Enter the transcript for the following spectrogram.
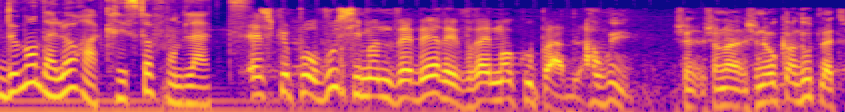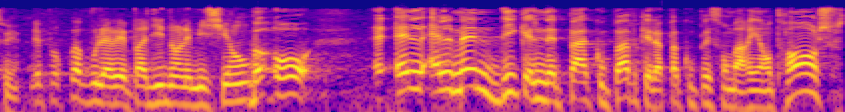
demande alors à Christophe Ondelat. Est-ce que pour vous, Simone Weber est vraiment coupable? Ah oui, je, n'ai aucun doute là-dessus. Mais pourquoi vous ne l'avez pas dit dans l'émission? Oh, Elle-même dit qu'elle n'est pas coupable, qu'elle n'a pas coupé son mari en tranches.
